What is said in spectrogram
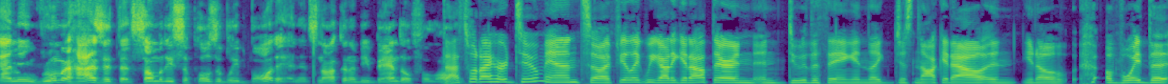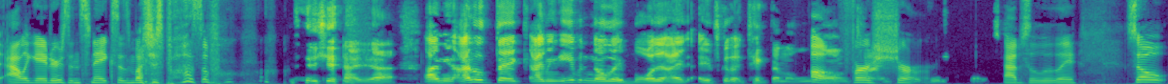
I mean, rumor has it that somebody supposedly bought it, and it's not going to be Bando for long. That's what I heard too, man. So I feel like we got to get out there and, and do the thing and like just knock it out and, you know, avoid the alligators and snakes as much as possible. yeah, yeah. I mean, I don't think. I mean, even though they bought it, I, it's going to take them a oh, long Oh, for sure. go through the place. Absolutely. So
